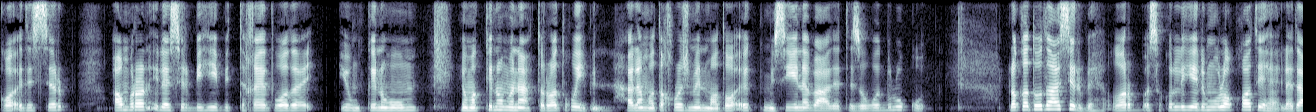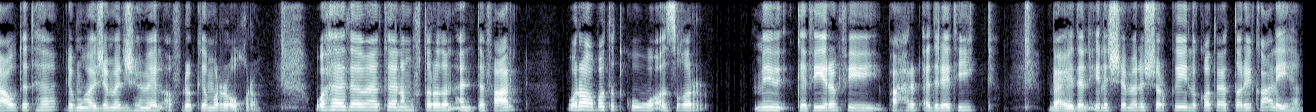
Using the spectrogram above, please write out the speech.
قائد السرب أمرا إلى سربه باتخاذ وضع يمكنهم يمكنه من اعتراض غيب حالما تخرج من مضائق مسينا بعد التزود بالوقود. لقد وضع سربه غرب صقلية لملاقاتها لدى عودتها لمهاجمة شمال أفريقيا مرة أخرى. وهذا ما كان مفترضا أن تفعل. ورابطت قوة أصغر كثيرا في بحر الأدرياتيك بعيدا إلى الشمال الشرقي لقطع الطريق عليها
